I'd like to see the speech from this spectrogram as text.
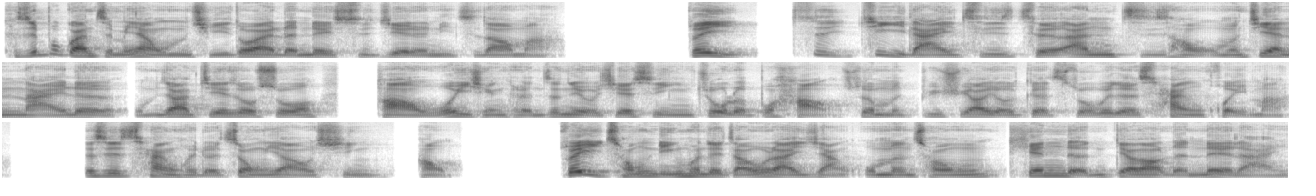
可是不管怎么样，我们其实都在人类世界了，你知道吗？所以。既既来之则安之，吼，我们既然来了，我们就要接受说，好，我以前可能真的有些事情做的不好，所以我们必须要有一个所谓的忏悔嘛，这是忏悔的重要性。好，所以从灵魂的角度来讲，我们从天人掉到人类来，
